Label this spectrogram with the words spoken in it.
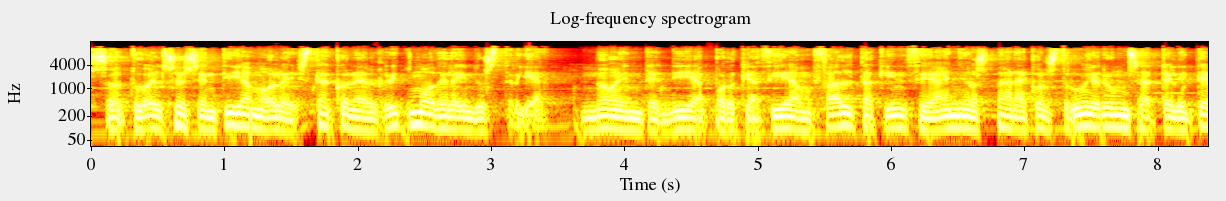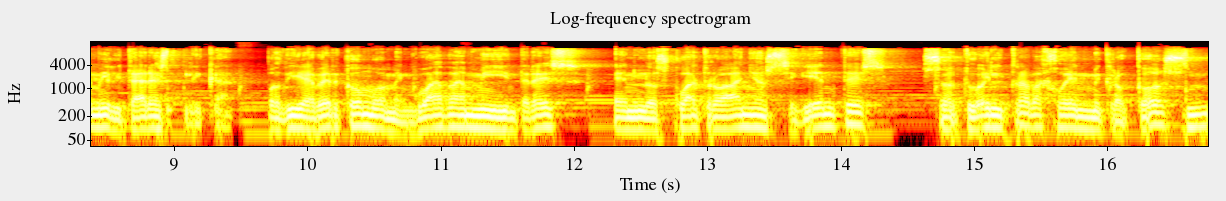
Sotuel se sentía molesta con el ritmo de la industria. No entendía por qué hacían falta 15 años para construir un satélite militar, explica. Podía ver cómo menguaba mi interés. En los cuatro años siguientes, Sotuel trabajó en Microcosm,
